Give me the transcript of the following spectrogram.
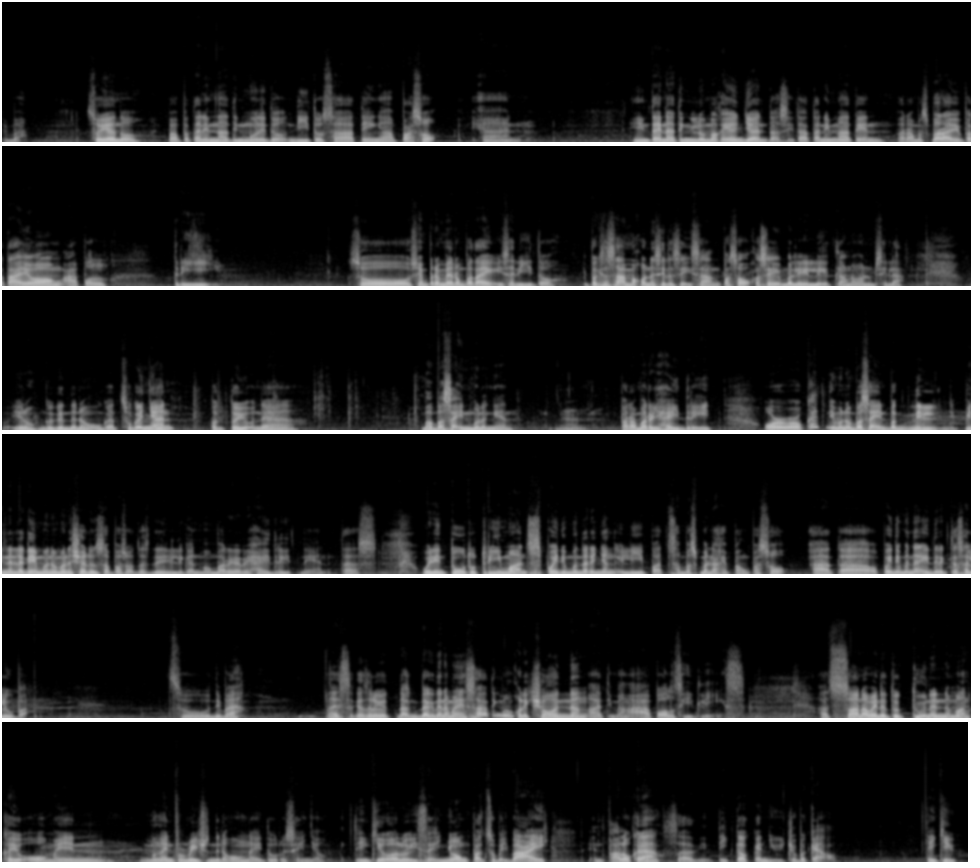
di ba? So, yan o. Papatanim natin muna ito dito sa ating ah, paso. Yan. Hintay natin lumaki yan dyan, tapos itatanim natin para mas marami pa tayong apple tree. So, siyempre meron pa tayong isa dito. Ipagsasama ko na sila sa isang paso kasi maliliit lang naman sila. You know, gaganda ng ugat. So, ganyan. Pag tuyo na, babasain mo lang yan. Yan. Para ma-rehydrate. Or kahit di mo nabasahin, pag nil, pinalagay mo naman na siya dun sa paso, tapos diniligan mo, ma-rehydrate na yan. Tapos, within 2 to 3 months, pwede mo na rin yung ilipat sa mas malaki pang paso. At ah, pwede mo na idirekta sa lupa. So, di ba? Nice kasaluyot. Dagdag na naman sa ating mga koleksyon ng ating mga apple seedlings. At sana may natutunan naman kayo o may mga information din akong naituro sa inyo. Thank you always sa inyong pagsubaybay and follow ka sa ating TikTok and YouTube account. Thank you.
